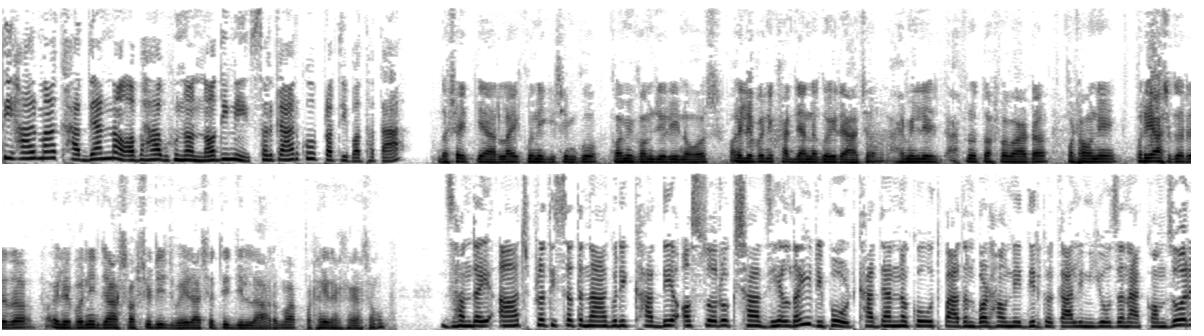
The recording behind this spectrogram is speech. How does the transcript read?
तिहारमा खाद्यान्न अभाव हुन नदिने सरकारको प्रतिबद्धता? दशैं तिहारलाई कुनै किसिमको कमी कमजोरी नहोस्। अहिले पनि खाद्यान्न गइरहेछ। हामीले आफ्नो तर्फबाट पठाउने प्रयास गरेर अहिले पनि जहाँ सब्सिडिज भइरहेछ ती जिल्लाहरूमा पठाइराखेका छौं। झण्डै आठ प्रतिशत नागरिक खाद्य असुरक्षा झेल्दै रिपोर्ट खाद्यान्नको उत्पादन बढ़ाउने दीर्घकालीन योजना कमजोर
